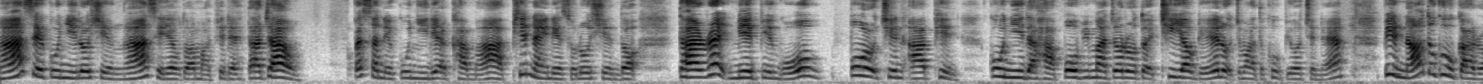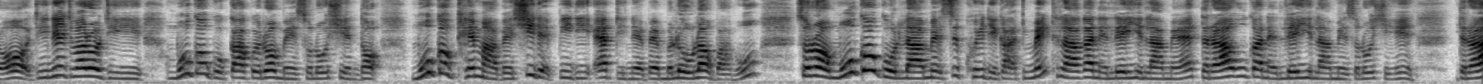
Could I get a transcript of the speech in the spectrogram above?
90ကိုညီလို့ရှရင်90ရောက်သွားမှာဖြစ်တယ်ဒါကြောင့် ပတ်စံနေကိုညီတဲ့အခါမှာဖြစ်နိုင်တယ်ဆိုလို့ရှရင်တော့ direct မြေပြင်ကိုပို့ချင်းအဖြစ်ကိုညီတာဟာပို့ပြီးမှကျတို့အတွက်ထိရောက်တယ်လို့ကျွန်မတခုပြောချင်တယ်ပြီးနောက်တစ်ခုကတော့ဒီနေ့ကျွန်တော်တို့ဒီမိုးကုတ်ကိုကာကွယ်တော့မယ်ဆိုလို့ရှိရင်တော့မိုးကုတ်ထဲမှာပဲရှိတဲ့ PDF ဒီနဲ့ပဲမလုံလောက်ပါဘူးဆိုတော့မိုးကုတ်ကိုလာမဲ့စစ်ခွေးတွေကမိတ်ထလာကနေလေရင်လာမယ်တရာဦးကနေလေရင်လာမယ်ဆိုလို့ရှိရင်တရာ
